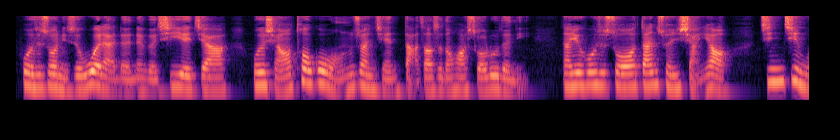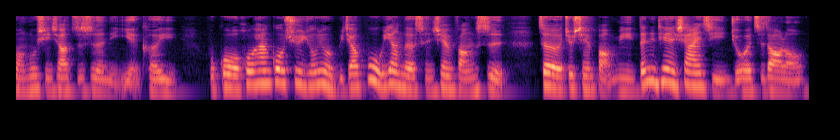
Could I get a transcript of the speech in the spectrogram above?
或者是说你是未来的那个企业家，或者想要透过网络赚钱打造自动化收入的你，那又或是说单纯想要。精进网络行销知识的你也可以，不过会和过去拥有比较不一样的呈现方式，这就先保密。等你听了下一集，你就会知道喽。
